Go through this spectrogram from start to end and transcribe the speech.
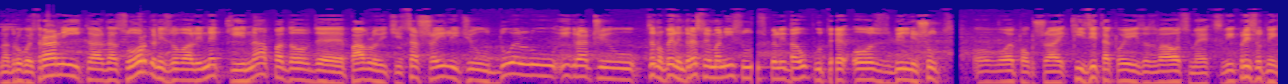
Na drugoj strani, kada su organizovali neki napad ovde Pavlović i Saša Ilić u duelu, igrači u crno-belim dresovima nisu uspeli da upute ozbiljni šut Ovo je pokušaj Kizita koji je izazvao smeh svih prisutnih.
